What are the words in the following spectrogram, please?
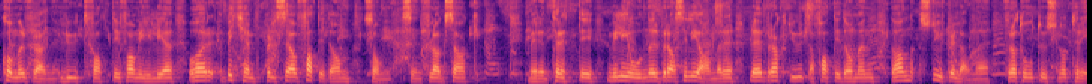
kommer fra en lutfattig familie og har bekjempelse av fattigdom som sin flaggsak. Mer enn 30 millioner brasilianere ble brakt ut av fattigdommen da han styrte landet fra 2003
